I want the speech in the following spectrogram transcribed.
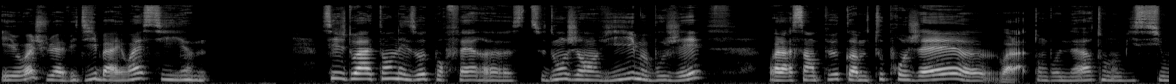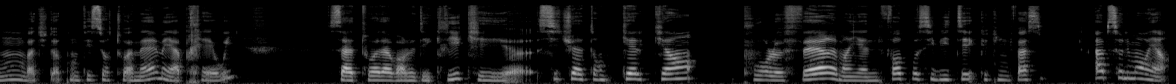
Et ouais, je lui avais dit Bah ouais, si, euh, si je dois attendre les autres pour faire ce dont j'ai envie, me bouger, voilà, c'est un peu comme tout projet, euh, voilà, ton bonheur, ton ambition, bah tu dois compter sur toi-même et après oui, c'est à toi d'avoir le déclic et euh, si tu attends quelqu'un pour le faire, eh ben il y a une forte possibilité que tu ne fasses absolument rien.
